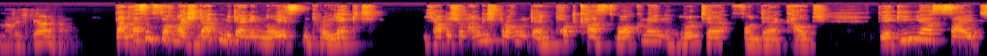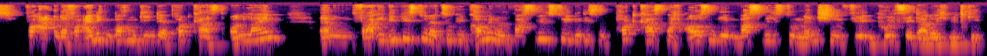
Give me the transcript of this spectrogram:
Mache ich gerne. Dann lass uns doch mal starten mit deinem neuesten Projekt. Ich habe schon angesprochen, dein Podcast Walkman runter von der Couch. Der ging ja seit vor, oder vor einigen Wochen ging der Podcast online. Ähm, Frage, wie bist du dazu gekommen und was willst du über diesen Podcast nach außen geben? Was willst du Menschen für Impulse dadurch mitgeben?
